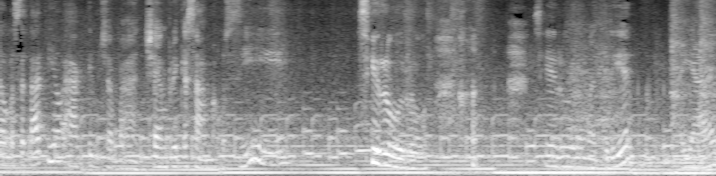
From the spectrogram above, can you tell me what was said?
nandito ako sa Tatio Active Japan. Siyempre kasama ko si si Ruro. si Ruro Madrid. Ayan.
